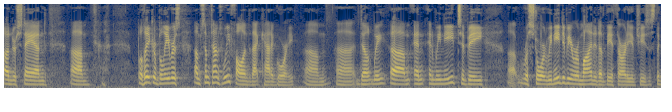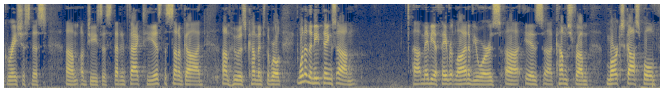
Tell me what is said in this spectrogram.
understand. Um, beleaguered believers, um, sometimes we fall into that category, um, uh, don't we? Um, and and we need to be uh, restored. We need to be reminded of the authority of Jesus, the graciousness um, of Jesus, that in fact He is the Son of God um, who has come into the world. One of the neat things, um, uh, maybe a favorite line of yours, uh, is uh, comes from Mark's Gospel,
